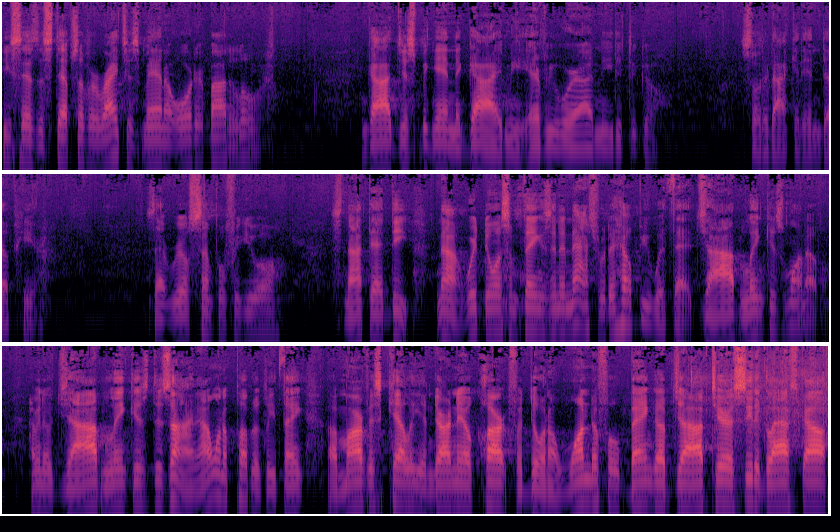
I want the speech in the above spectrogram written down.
He says the steps of a righteous man are ordered by the Lord. God just began to guide me everywhere I needed to go so that I could end up here. Is that real simple for you all? It's not that deep. Now, we're doing some things in the natural to help you with that. Job Link is one of them. I mean, Job Link is designed. I want to publicly thank uh, Marvis Kelly and Darnell Clark for doing a wonderful bang up job. Teresita Glasgow,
